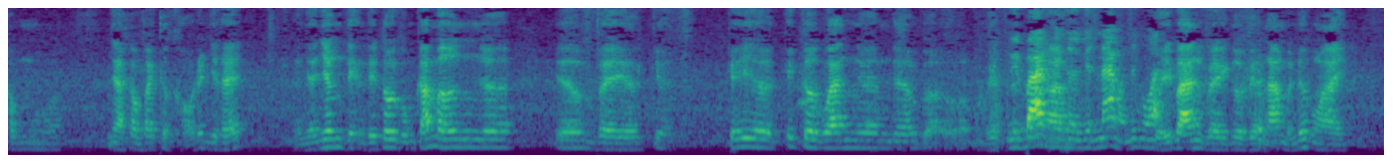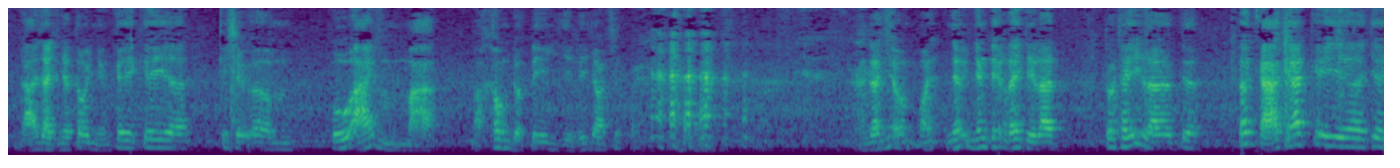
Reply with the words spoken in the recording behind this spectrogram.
không nhà không phải cực khổ đến như thế Nhân- nhân tiện thì tôi cũng cảm ơn ờ, ờ, về cái cái, cái cơ quan ờ, ờ, Việt ủy ban à, về người Việt Nam ở nước ngoài ủy ban về người Việt Nam ở nước ngoài đã dành cho tôi những cái cái ờ, cái sự um, ưu ái mà mà không được đi vì lý do sức khỏe. Nhân, nhân, nhân tiện đây thì là tôi thấy là ờ, tất cả các cái ờ,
